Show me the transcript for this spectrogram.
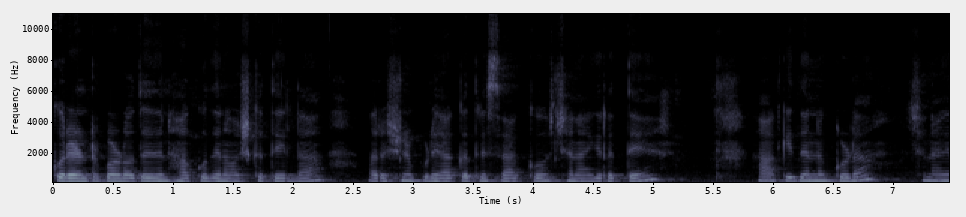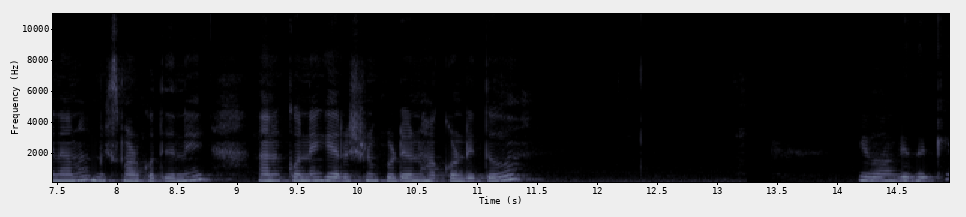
ಕೊರಿಯಾಂಡ್ರ್ ಪೌಡರ್ ಇದನ್ನು ಹಾಕೋದೇನು ಅವಶ್ಯಕತೆ ಇಲ್ಲ. ಅರಶಿನ ಪುಡಿ ಹಾಕಿದ್ರೆ ಸಾಕು, ಚೆನ್ನಾಗಿರುತ್ತೆ. ಹಾಕಿದ್ದನ್ನು ಕೂಡ ಚೆನ್ನಾಗಿ ನಾನು ಮಿಕ್ಸ್ ಮಾಡ್ಕೋತಿದ್ದೀನಿ. ನಾನು ಕೊನೆಗೆ ಅರಶಿನ ಪುಡಿಯನ್ನು ಹಾಕ್ಕೊಂಡಿದ್ದು. ಇವಾಗ ಇದಕ್ಕೆ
